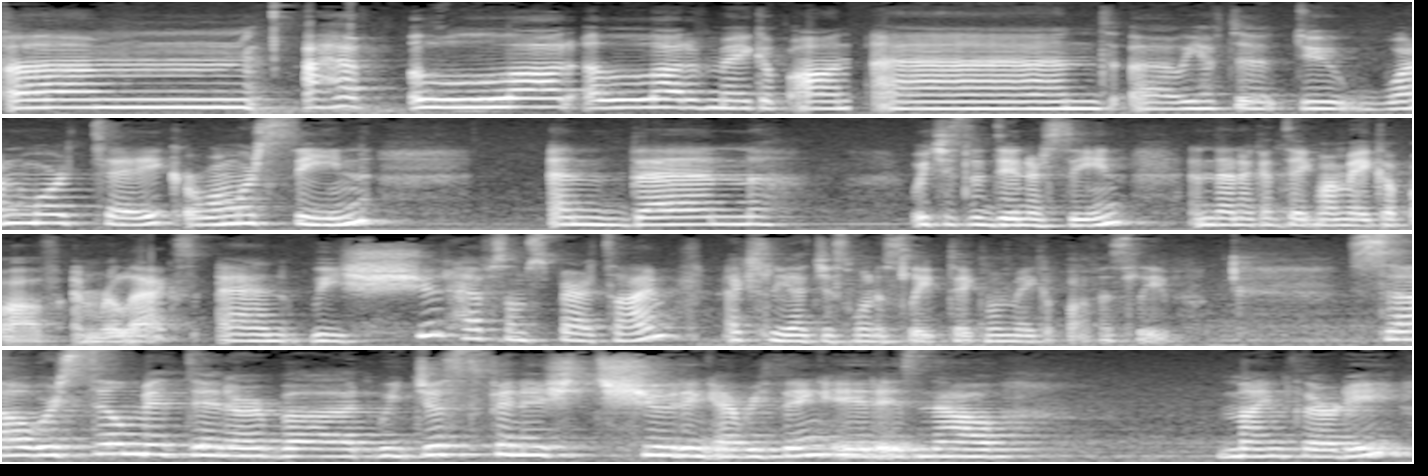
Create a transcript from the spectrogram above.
Um, I have a lot, a lot of makeup on and uh, we have to do one more take or one more scene and then which is the dinner scene and then I can take my makeup off and relax and we should have some spare time. Actually I just want to sleep take my makeup off and sleep. So we're still mid-dinner but we just finished shooting everything. It is now 9:30.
